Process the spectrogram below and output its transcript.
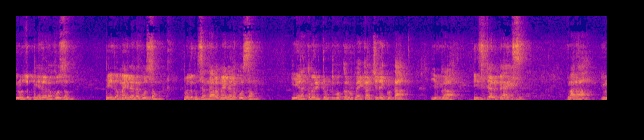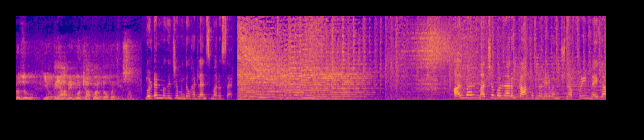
ఈరోజు పేదల కోసం పేద మహిళల కోసం పొదుపు సంఘాల మహిళల కోసం ఏ రకమైనటువంటి ఒక్క రూపాయి ఖర్చు లేకుండా ఈ యొక్క డిజిటల్ బ్యాంక్స్ ద్వారా ఈరోజు ఈ యొక్క యాభై కోట్ల అకౌంట్ ఓపెన్ చేశాం. బులెటిన్ ముగించే ముందు హెడ్లైన్స్ మరోసారి. అల్వాల్ మచ్చబొల్లారం ప్రాంతంలో నిర్వహించిన ఫ్రీ మెగా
